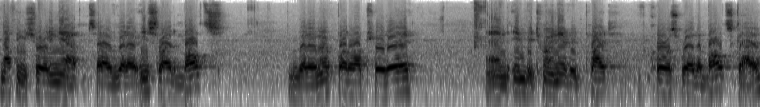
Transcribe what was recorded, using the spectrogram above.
nothing's shorting out. So we've got our insulated bolts, we've got our milk bottle up through there, and in between every plate, of course, where the bolts go,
